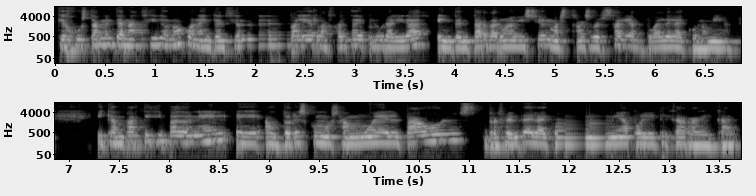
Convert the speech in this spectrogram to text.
que justamente ha nacido ¿no? con la intención de paliar la falta de pluralidad e intentar dar una visión más transversal y actual de la economía y que han participado en él eh, autores como Samuel Bowles, referente de la economía política radical.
